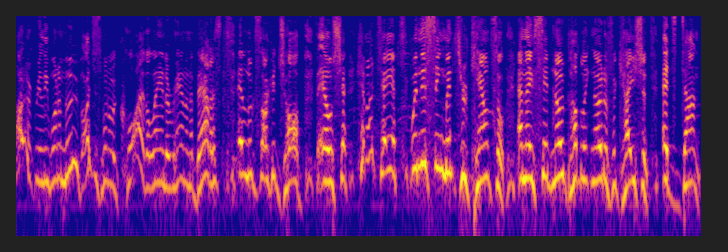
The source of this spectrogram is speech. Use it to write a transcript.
I don't really want to move. I just want to acquire the land around and about us. It looks like a job for El Shaddai. Can I tell you, when this thing went through council and they said no public notification, it's done.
